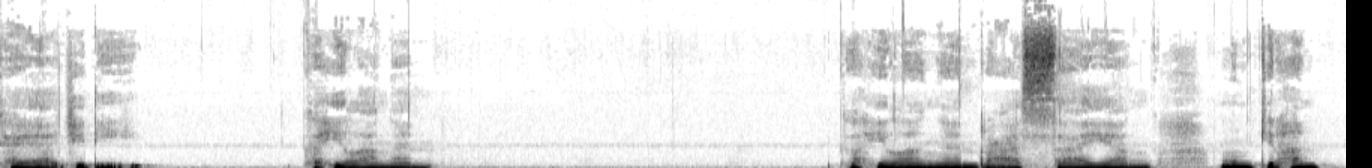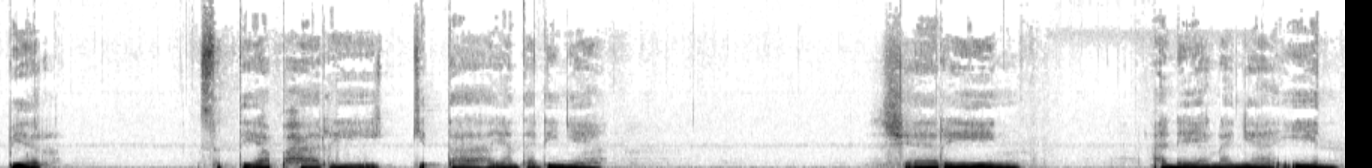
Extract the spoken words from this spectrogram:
Kayak jadi kehilangan kehilangan rasa yang mungkin hampir setiap hari kita yang tadinya sharing ada yang nanyain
